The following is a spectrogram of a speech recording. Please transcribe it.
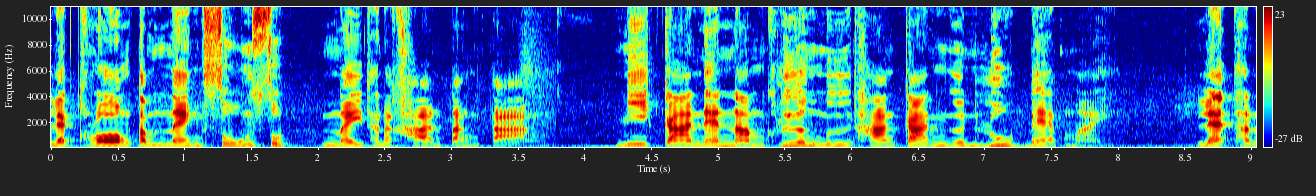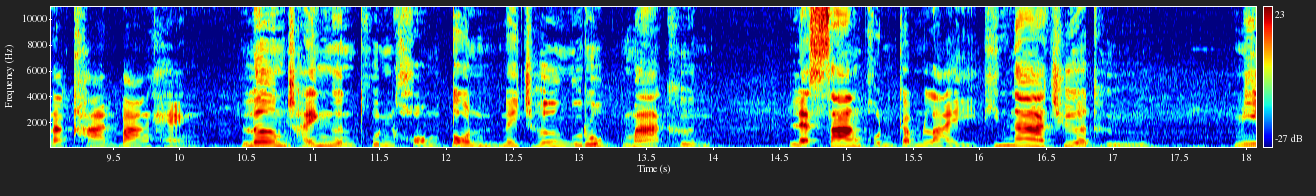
และครองตำแหน่งสูงสุดในธนาคารต่างๆ มีการแนะนำเครื่องมือทางการเงินรูปแบบใหม่ และธนาคารบางแห่ง เริ่มใช้เงินทุนของตนในเชิงรุกมากขึ้น และสร้างผลกำไรที่น่าเชื่อถือ มี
